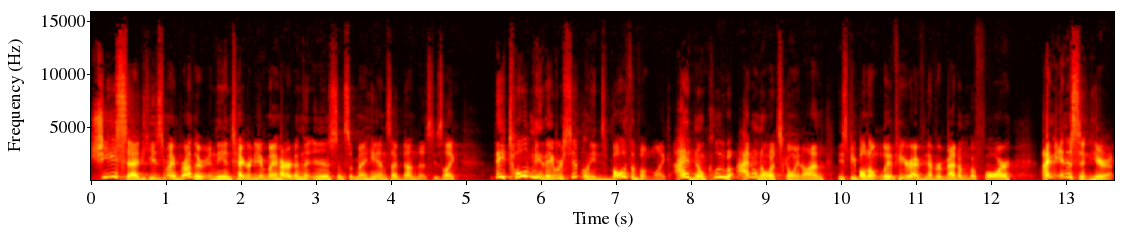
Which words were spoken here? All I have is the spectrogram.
She said, He's my brother. In the integrity of my heart and the innocence of my hands, I've done this. He's like, They told me they were siblings, both of them. Like, I had no clue. I don't know what's going on. These people don't live here. I've never met them before. I'm innocent here.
